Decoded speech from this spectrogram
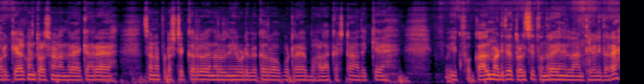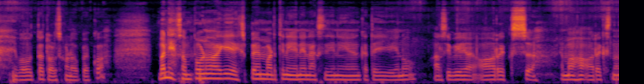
ಅವ್ರು ಕೇಳ್ಕೊಂಡು ತೊಳ್ಸೋಣ ಅಂದರೆ, ಯಾಕೆಂದರೆ ಸಣ್ಣ ಪುಟ್ಟ ಸ್ಟಿಕ್ಕರು ಏನಾದ್ರು ನೀರು ಹೊಡಿಬೇಕಾದ್ರೂ ಹೋಗ್ಬಿಟ್ರೆ ಬಹಳ ಕಷ್ಟ. ಅದಕ್ಕೆ ಈಗ ಕಾಲ್ ಮಾಡಿದ್ದೆ, ತೊಳಸಿ ತೊಂದರೆ ಏನಿಲ್ಲ ಅಂತ ಹೇಳಿದ್ದಾರೆ. ಈಗ ಹೋಗ್ತಾ ತೊಳ್ಸ್ಕೊಂಡು ಹೋಗ್ಬೇಕು. ಬನ್ನಿ, ಸಂಪೂರ್ಣವಾಗಿ ಎಕ್ಸ್ಪ್ಲೈನ್ ಮಾಡ್ತೀನಿ, ಏನೇನು ಹಾಕ್ಸಿದ್ದೀನಿ ಏನೇನು ಕತೆ, ಏನು. R C B R X Yamaha R ಎಕ್ಸ್ನ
